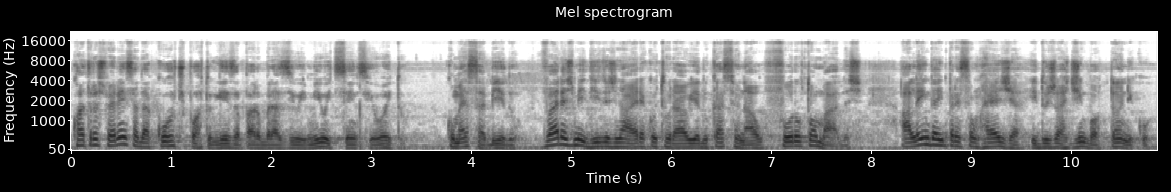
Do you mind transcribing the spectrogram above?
Com a transferência da corte portuguesa para o Brasil em 1808, Como é sabido, várias medidas na área cultural e educacional foram tomadas. Além da impressão régia e do jardim botânico,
